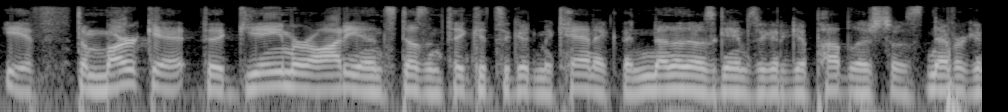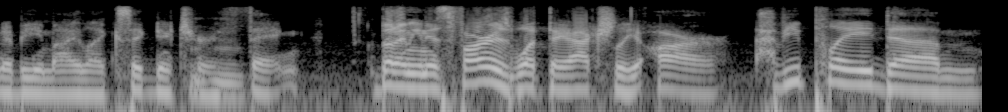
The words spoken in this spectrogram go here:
if the market the gamer audience doesn't think it's a good mechanic then none of those games are going to get published so it's never going to be my like signature mm-hmm. thing but I mean, as far as what they actually are, have you played um,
